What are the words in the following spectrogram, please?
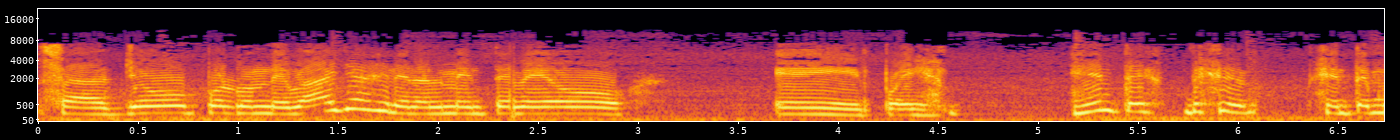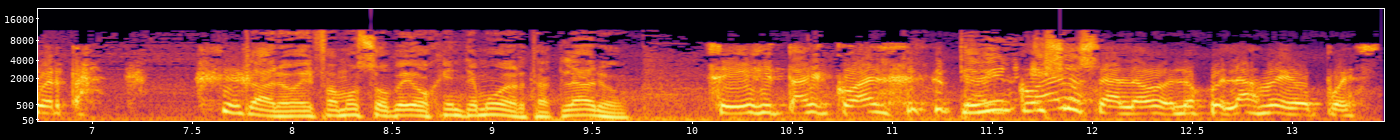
o sea, yo por donde vaya generalmente veo, eh, pues, gente, gente muerta. Claro, el famoso veo gente muerta, claro. Sí, tal cual. tal ven cual, ellos? o sea, lo- lo- las veo, pues.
